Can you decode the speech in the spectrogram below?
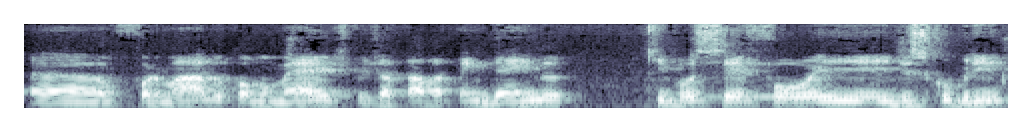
uh, é, formado como médico, já estava atendendo que você foi descobrir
